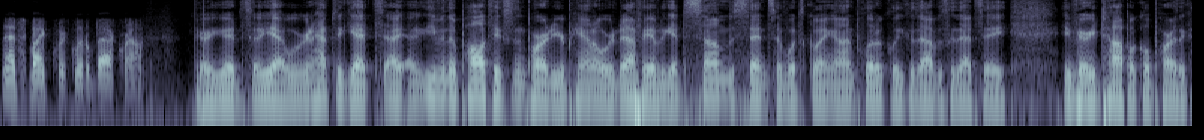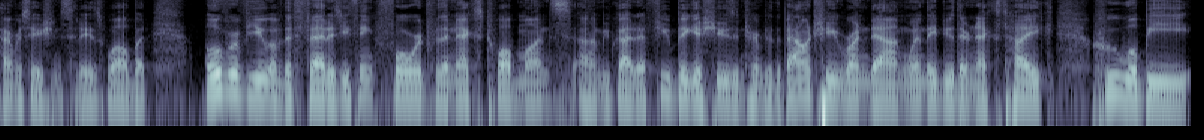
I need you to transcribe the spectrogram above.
that's my quick little background. Very good. So yeah, we're going to have to get, uh, even though politics isn't part of your panel, we're definitely have to get some sense of what's going on politically because obviously that's a, a very topical part of the conversations today as well. But overview of the Fed as you think forward for the next 12 months. Um, you've got a few big issues in terms of the balance sheet rundown, when they do their next hike, who will be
